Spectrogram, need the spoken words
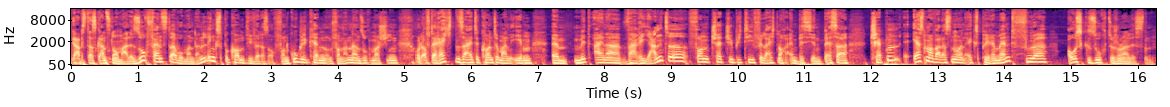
gab es das ganz normale Suchfenster, wo man dann Links bekommt, wie wir das auch von Google kennen und von anderen Suchmaschinen. Und auf der rechten Seite konnte man eben ähm, mit einer Variante von ChatGPT vielleicht noch ein bisschen besser chatten. Erstmal war das nur ein Experiment für ausgesuchte Journalisten.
